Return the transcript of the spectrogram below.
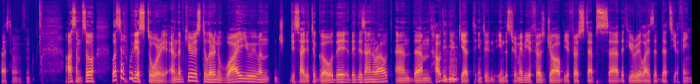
Faster. Awesome. So let's start with your story, and I'm curious to learn why you even decided to go the the design route, and um, how did mm-hmm. you get into the industry? Maybe your first job, your first steps uh, that you realized that that's your thing.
